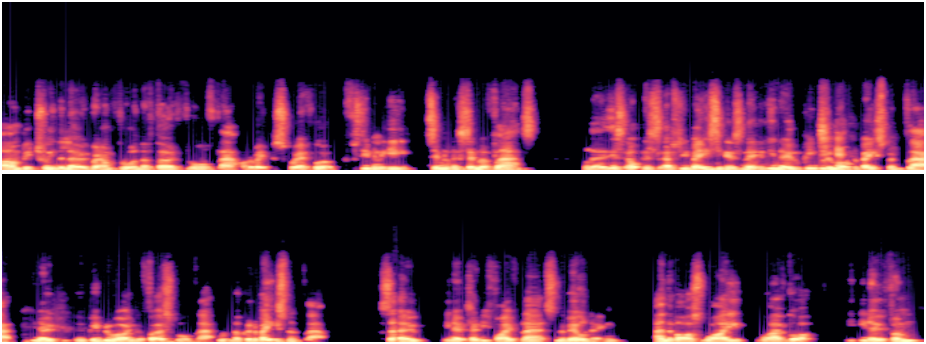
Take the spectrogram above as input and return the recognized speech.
um, between the lower ground floor and the third floor flat on a rate per square foot, seemingly similar similar flats? Well, it's, it's actually basic, isn't it? You know, people who want a basement flat, you know, people who want a first floor flat wouldn't look at a basement flat. So, you know, it's only five flats in the building, and they've asked why why I've got, you know, from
